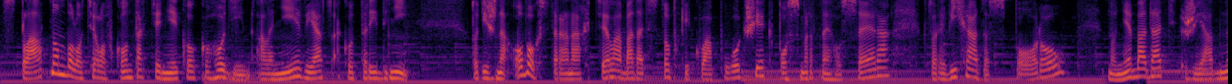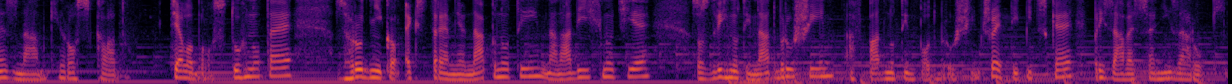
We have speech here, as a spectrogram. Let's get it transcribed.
S plátnom bolo telo v kontakte niekoľko hodín, ale nie viac ako 3 dní. Totiž na oboch stranách tela badať stopky kvapôčiek posmrtného séra, ktoré vychádza z pórov, no nebadať žiadne známky rozkladu. Telo bolo stuhnuté, s hrudníkom extrémne napnutým na nadýchnutie, so zdvihnutým nadbruším a vpadnutým podbruším, čo je typické pri zavesení za ruky.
